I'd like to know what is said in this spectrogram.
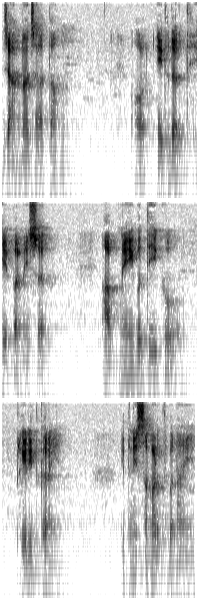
जानना चाहता हूँ। और एक दर्द हे परमेश्वर, आप मेरी बुद्धि को प्रेरित करें, इतनी समर्थ बनाएँ।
